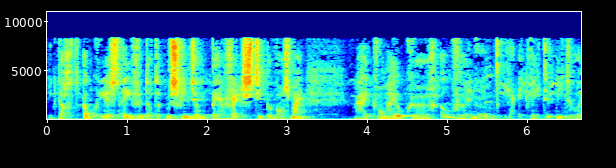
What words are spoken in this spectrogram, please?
Ik dacht ook eerst even dat het misschien zo'n pervers type was, maar, maar hij kwam heel keurig over. En ja, ik weet het niet hoor.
